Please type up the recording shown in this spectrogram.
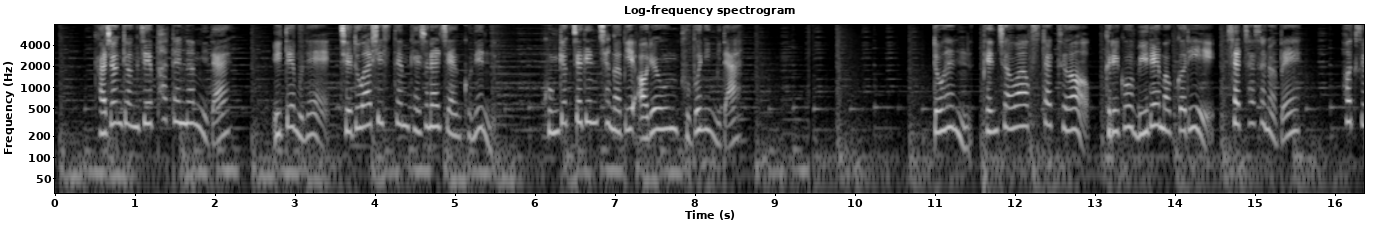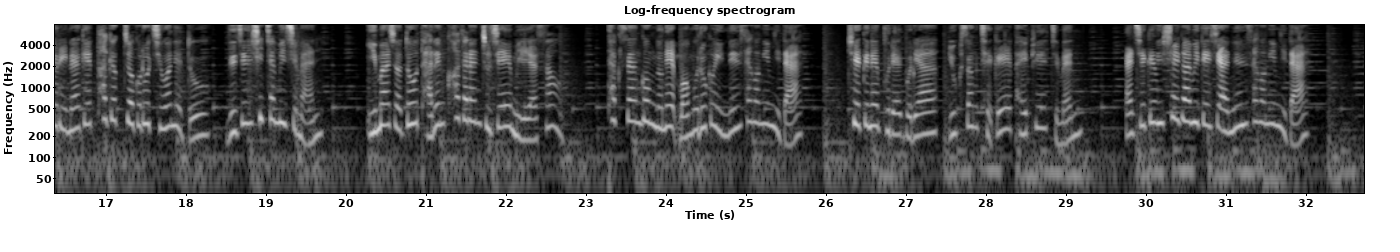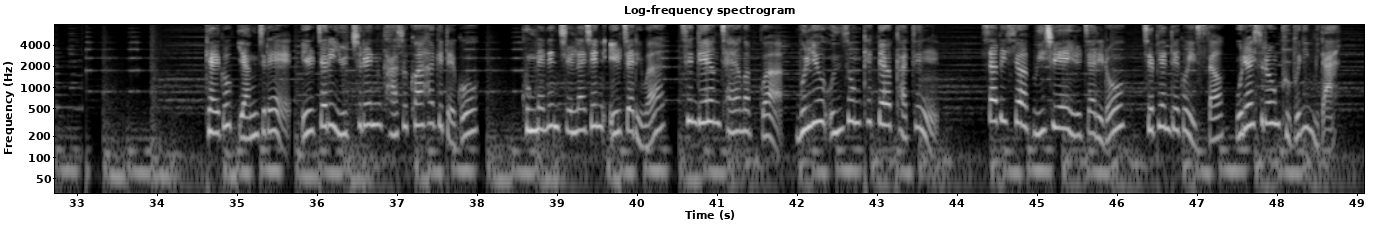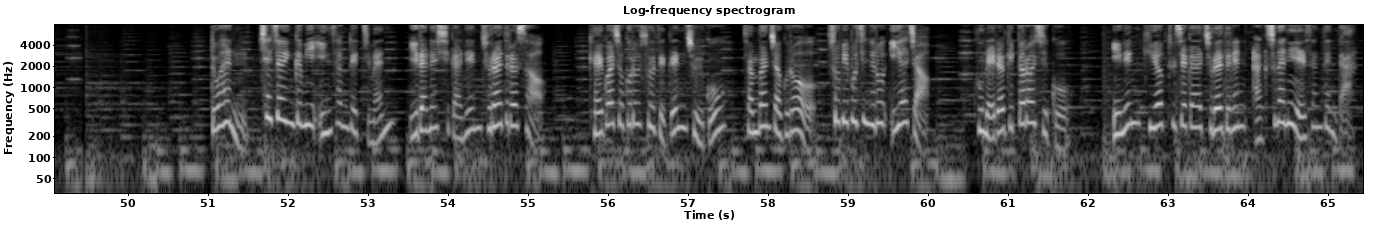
가정경제 파탄납니다. 이 때문에 제도와 시스템 개선하지 않고는 공격적인 창업이 어려운 부분입니다. 또한 벤처와 스타트업 그리고 미래 먹거리 4차 산업에 헛소리나게 파격적으로 지원해도 늦은 시점이지만 이마저도 다른 커다란 주제에 밀려서 탁상공론에 머무르고 있는 상황입니다. 최근에 부랴부랴 육성책을 발표했지만 아직은 실감이 되지 않는 상황입니다. 결국 양질의 일자리 유출은 가속화하게 되고 국내는 질 낮은 일자리와 생계형 자영업과 물류 운송 택배업 같은 서비스업 위주의 일자리로 재편되고 있어 우려스러운 부분입니다. 또한 최저임금이 인상됐지만 일하는 시간은 줄어들어서 결과적으로 소득은 줄고 전반적으로 소비 부진으로 이어져 구매력이 떨어지고 이는 기업 투자가 줄어드는 악순환이 예상된다.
